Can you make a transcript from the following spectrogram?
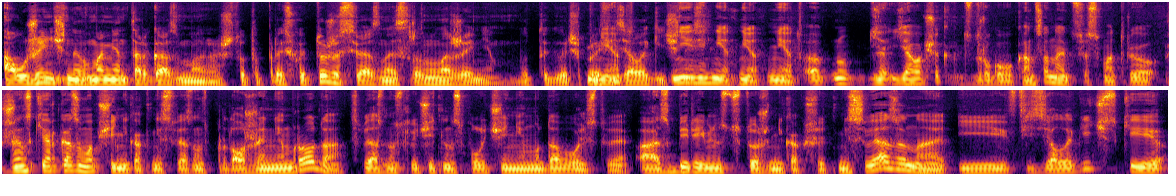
А у женщины в момент оргазма что-то происходит тоже связанное с размножением? Вот ты говоришь про нет, физиологичность. Нет, нет, нет, нет. А, ну, я, я вообще как-то с другого конца на это все смотрю. Женский оргазм вообще никак не связан с продолжением рода, связан исключительно с получением удовольствия. А с беременностью тоже никак все это не связано. И физиологически,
